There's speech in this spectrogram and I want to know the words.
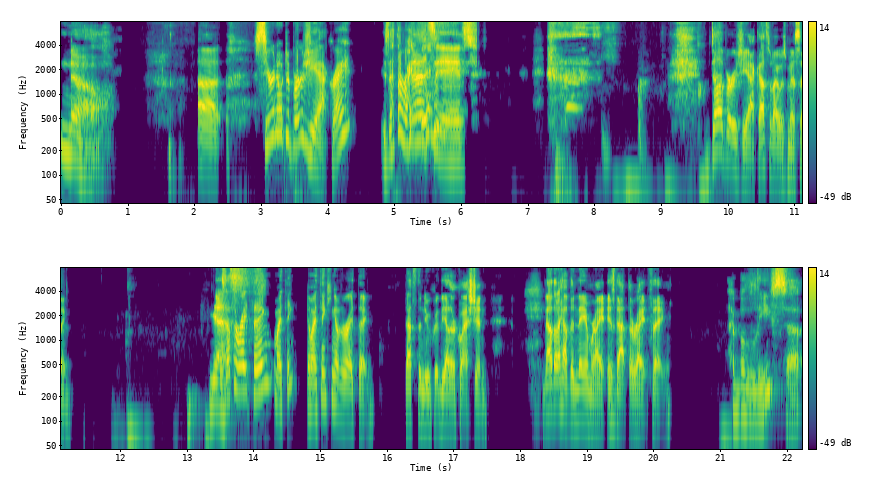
No. Uh, Cyrano de Bergerac, right? Is that the right thing? That's thing? it. de Bergerac. That's what I was missing. Yes. Is that the right thing? Am I think am I thinking of the right thing? That's the new the other question. Now that I have the name right, is that the right thing? I believe so.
